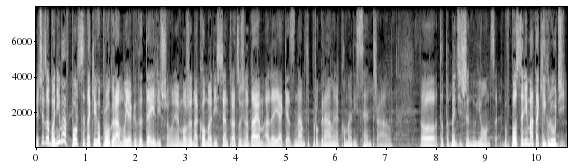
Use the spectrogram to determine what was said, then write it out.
Wiecie co, bo nie ma w Polsce takiego programu jak The Daily Show, nie? Może na Comedy Central coś nadają, ale jak ja znam te programy na Comedy Central, to to, to będzie żenujące. Bo w Polsce nie ma takich ludzi.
